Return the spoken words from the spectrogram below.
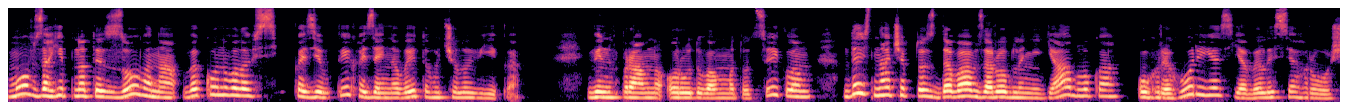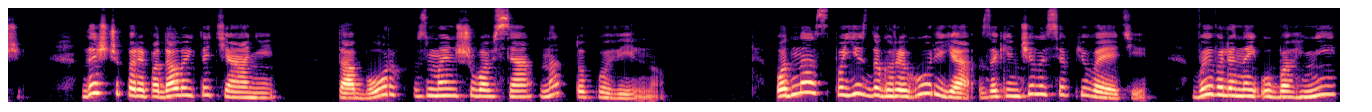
мов загіпнотизована, виконувала всі вказівки хазяйновитого чоловіка. Він вправно орудував мотоциклом, десь начебто здавав зароблені яблука, у Григорія з'явилися гроші. Дещо перепадало й Тетяні, та борг зменшувався надто повільно. Одна з поїздок Григорія закінчилася в кюветі. Вивалений у багні,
